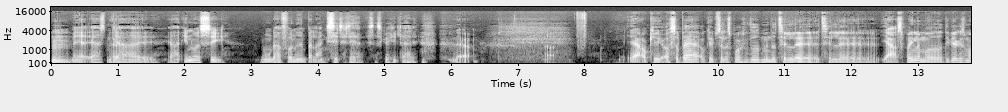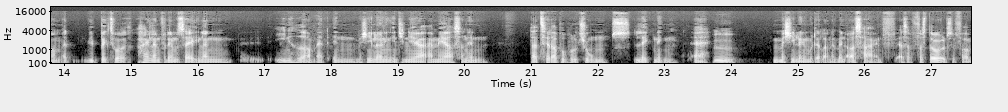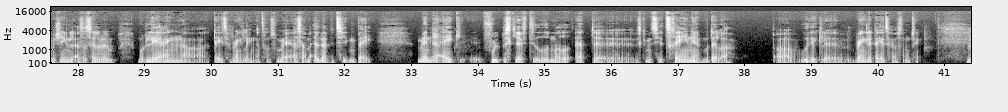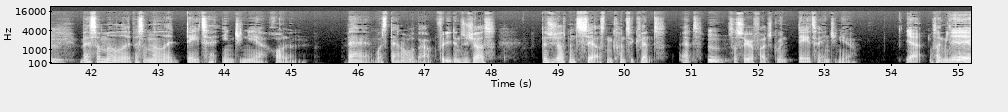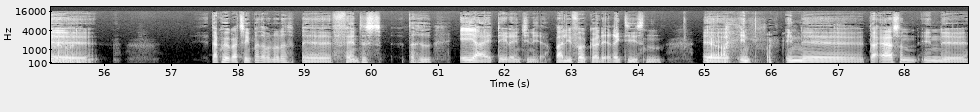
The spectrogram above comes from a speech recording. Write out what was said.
mm. Men jeg, jeg, Ja. ja. jeg, har, øh, jeg har endnu at se nogen, der har fundet en balance i det der, hvis jeg skal være helt ærlig. Ja. Ja, okay, og så hvad, okay, så lad os prøve at videre med ned til, øh, til øh, ja, så på en eller anden måde, det virker som om, at vi begge to har en eller anden fornemmelse af en eller anden øh, enighed om, at en machine learning engineer er mere sådan en, der er tættere på produktionslægningen af Mm. machine learning modellerne, men også har en altså forståelse for machine, altså selve modelleringen og data wrangling og transformering, altså al matematikken bag, men ja. Er ikke fuldt beskæftiget med at, øh, hvad skal man sige, træne modeller og udvikle wrangle data og sådan nogle ting. Mm. Hvad så med, hvad så med data engineer rollen? Hvad, what's that all about? Fordi den synes jeg også, den synes jeg også, man ser sådan konsekvent, at Mm. så søger folk sgu en data engineer. Ja, Og så mener de et eller andet med det. øh, der kunne jeg godt tænke mig, at der var noget, der øh, fandtes, der hed AI Data Engineer. Bare lige for at gøre det rigtig sådan... Øh, Ja. en, en, øh, der er sådan en... Øh,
